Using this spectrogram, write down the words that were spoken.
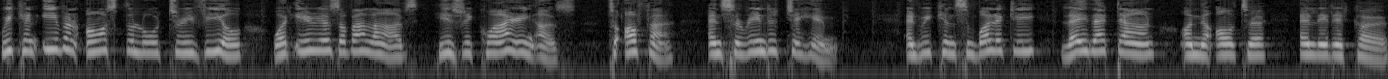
We can even ask the Lord to reveal what areas of our lives He is requiring us to offer and surrender to Him. And we can symbolically lay that down on the altar and let it go.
